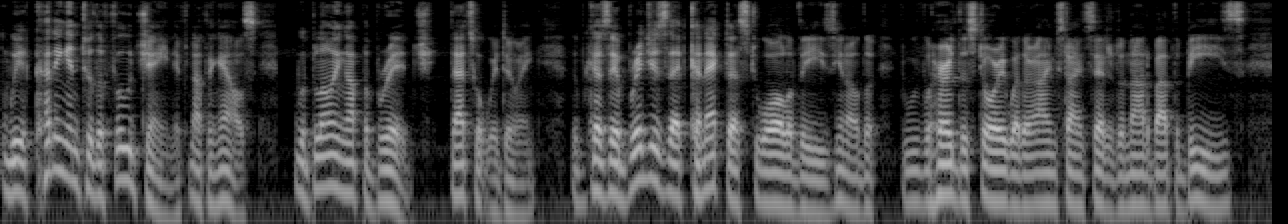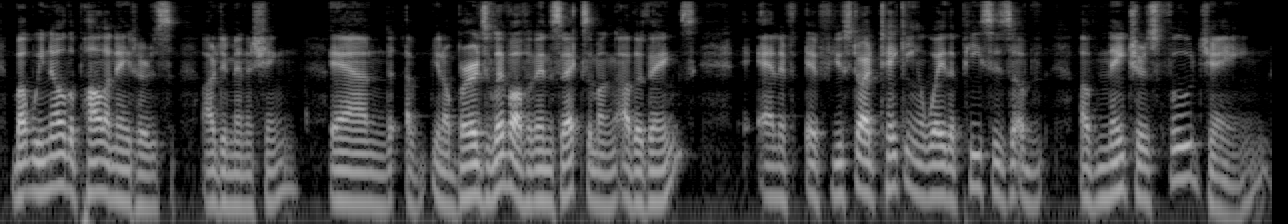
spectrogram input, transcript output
we're cutting into the food chain, if nothing else. We're blowing up a bridge. That's what we're doing. Because there are bridges that connect us to all of these. You know, the, we've heard the story, whether Einstein said it or not, about the bees, but we know the pollinators are diminishing, and uh, you know, birds live off of insects, among other things. And if if you start taking away the pieces of of nature's food chain,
